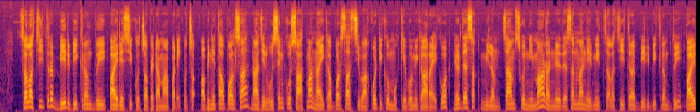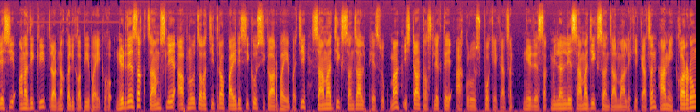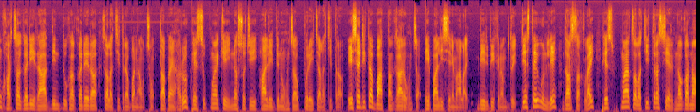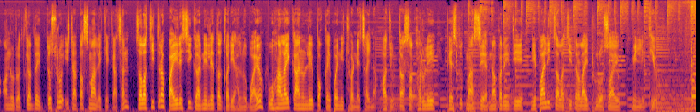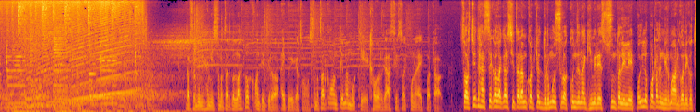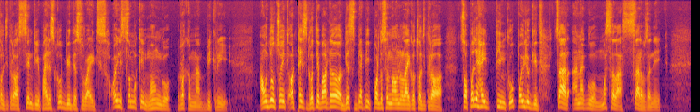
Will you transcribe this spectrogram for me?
चलचित्र वीर विक्रम दुई पाइरेसीको चपेटामा परेको छ। अभिनेता पल्सा नाजिर हुसेनको साथमा नायिका वर्षा शिवाकोटीको मुख्य भूमिका रहेको निर्देशक मिलन चाम्सको निर्माण र निर्देशनमा निर्मित चलचित्र वीर विक्रम दुई पाइरेसी अनधिकृत र नक्कली कपी भएको हो। निर्देशक चाम्सले आफ्नो चलचित्र पाइरेसीको शिकार भएपछि सामाजिक सञ्जाल फेसबुकमा स्टाटस लेख्दै आक्रोश पोखेका छन्। निर्देशक मिलनले सामाजिक सञ्जालमा लेखेका छन् हामी करोडौं खर्च गरी रात दिन दुःख गरेर चलचित्र चलचित्र बनाउँछौ। तपाईँहरू फेसबुकमा केही नसोची हालिदिनुहुन्छ पुरै चलचित्र। यसरी त बाँच्न गाह्रो हुन्छ नेपाली सिनेमालाई वीर विक्रम दुई। त्यस्तै उनले दर्शकलाई फेसबुकमा चलचित्र सेयर नगर्न अनुरोध गर्दै दोस्रो स्टाटसमा लेखेका छन् चलचित्र पाइरेसी गर्नेले त गरिहाल्नु भयो उहाँलाई कानुनले पक्कै पनि छोड्ने छैन। हजुर दर्शकहरूले फेसबुकमा सेयर नगरिदिए नेपाली चलचित्रलाई ठुलो सहयोग मिल्ने थियो। दर्शकबिन हामी समाचारको लगभग अन्त्यतिर आइपुगेका छौँ। समाचारको अन्त्यमा मुख्य खबरका शीर्षक पुनः एकपटक चर्चित हास्य कलाकार सीताराम कटेल दुर्मुस र कुञ्जना घिमिरे सुन्तलीले पहिलोपटक निर्माण गरेको चलचित्र सेन्टी भाइरसको विदेश राइट्स अहिलेसम्मकै महँगो रकममा बिक्री। आउँदो चैत अठाइस गतेबाट देशव्यापी प्रदर्शनमा आउन लागेको चलचित्र चपले हाइट तिनको पहिलो गीत चार आनाको मसला सार्वजनिक।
